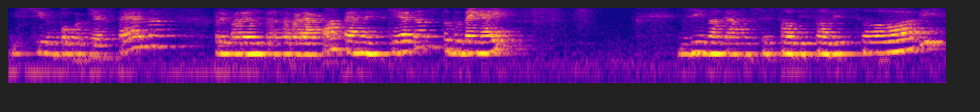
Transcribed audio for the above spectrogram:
Estira um pouco aqui as pernas, preparando para trabalhar com a perna esquerda. Tudo bem aí? Devagar você sobe, sobe, sobe.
